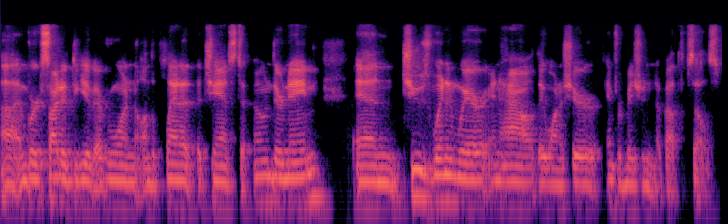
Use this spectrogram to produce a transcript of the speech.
Uh, and we're excited to give everyone on the planet a chance to own their name and choose when and where and how they want to share information about themselves.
